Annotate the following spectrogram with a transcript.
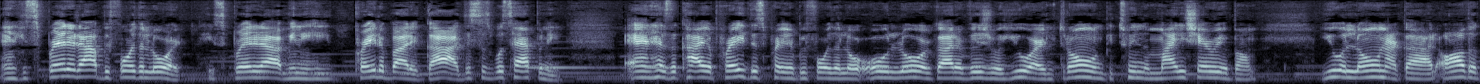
And he spread it out before the Lord. He spread it out, meaning he prayed about it. God, this is what's happening. And Hezekiah prayed this prayer before the Lord. O Lord, God of Israel, you are enthroned between the mighty cherubim. You alone are God. All the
